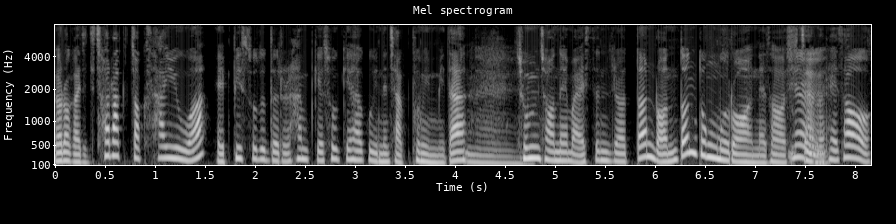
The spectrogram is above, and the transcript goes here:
여러 가지 철학적 사유와 에피소드들을 함께 소개하고 있는 작품입니다. 네. 좀 전에 말씀드렸던 런던 동물원에서 시작을 네. 해서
